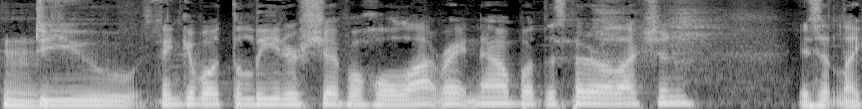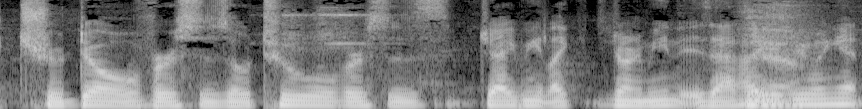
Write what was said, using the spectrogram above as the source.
Hmm. do you think about the leadership a whole lot right now about this federal election? Is it like Trudeau versus O'Toole versus Jagmeet? Like, you know what I mean? Is that how Yeah. you're doing it,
